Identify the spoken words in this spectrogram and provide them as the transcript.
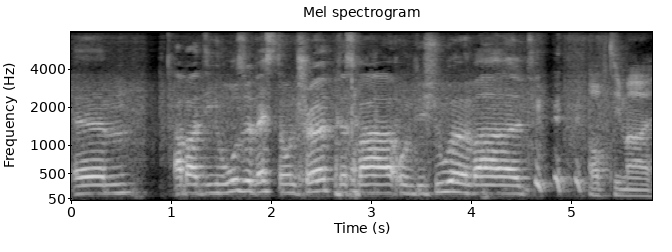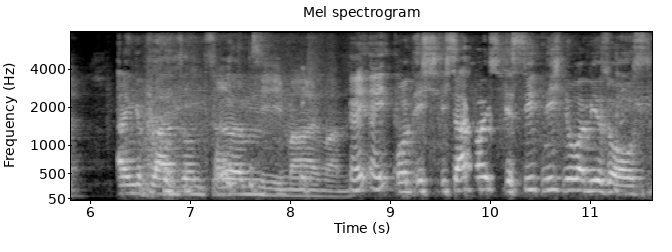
Ähm, aber die Hose, Weste und Shirt, das war und die Schuhe war halt Optimal. eingeplant und ähm, Optimal, Mann. Ey, ey, und ich, ich sag euch, es sieht nicht nur bei mir so aus.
